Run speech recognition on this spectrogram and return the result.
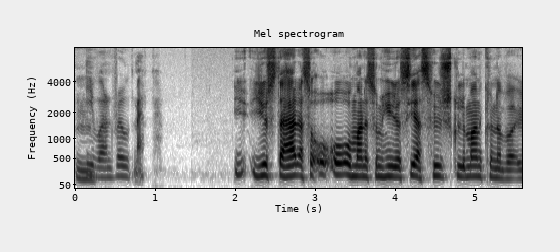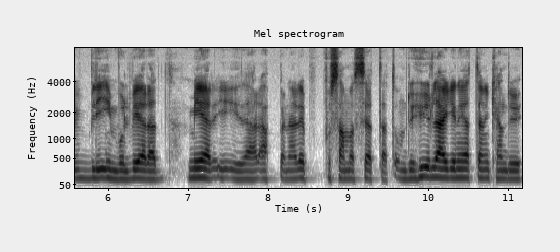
Mm. i vår roadmap. Just det här, alltså, om man är som hyresgäst, hur skulle man kunna bli involverad mer i, i den här appen? Är det på samma sätt att om du hyr lägenheten kan du,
